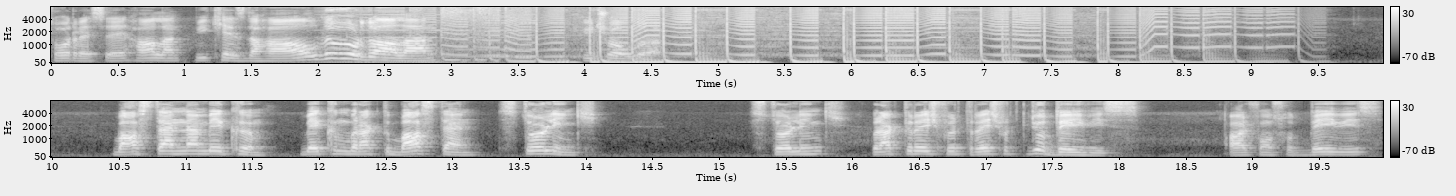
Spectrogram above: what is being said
Torres'e. Haaland bir kez daha aldı vurdu Haaland. 3 oldu. Basten'den Beckham. Beckham bıraktı Basten. Sterling. Sterling bıraktı Rashford. Rashford gidiyor Davies. Alfonso Davies.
